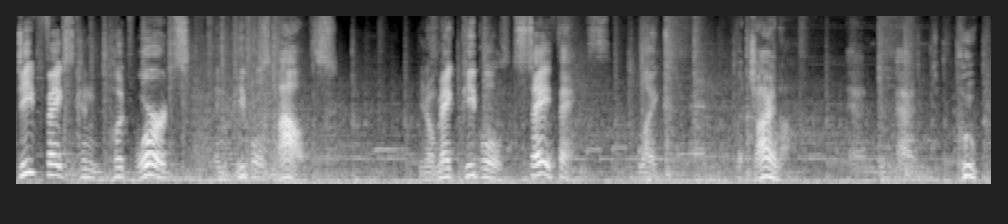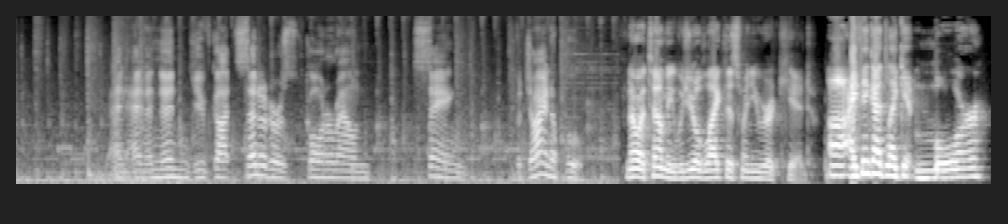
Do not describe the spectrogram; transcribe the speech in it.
deep fakes can put words in people's mouths. You know, make people say things like vagina and and poop. And and, and then you've got senators going around saying vagina poop. Noah, tell me, would you have liked this when you were a kid? Uh, I think I'd like it more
